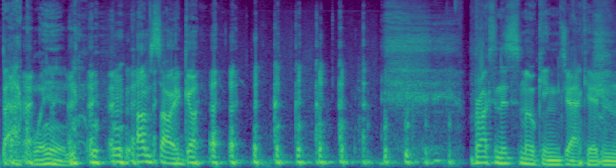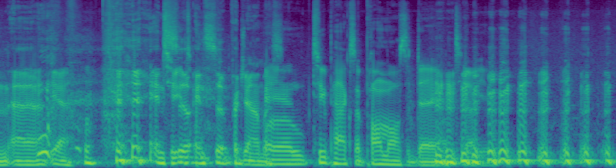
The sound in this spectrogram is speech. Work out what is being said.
back when. I'm sorry. Go ahead. Brock's in his smoking jacket and uh, yeah, and silk, and silk pajamas. And two packs of Pall Malls a day. I'll tell you.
